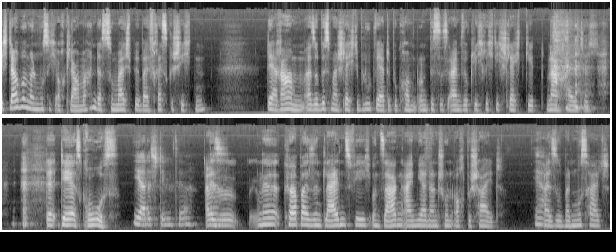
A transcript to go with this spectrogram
Ich glaube, man muss sich auch klar machen, dass zum Beispiel bei Fressgeschichten der Rahmen, also bis man schlechte Blutwerte bekommt und bis es einem wirklich richtig schlecht geht, nachhaltig, der, der, ist groß. Ja, das stimmt, ja. Also, ne, Körper sind leidensfähig und sagen einem ja dann schon auch Bescheid. Ja. Also man muss halt,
